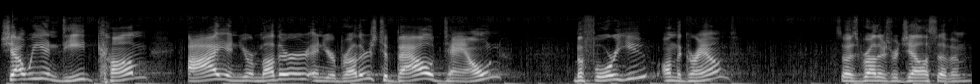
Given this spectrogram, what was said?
Shall we indeed come, I and your mother and your brothers, to bow down before you on the ground? So his brothers were jealous of him,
